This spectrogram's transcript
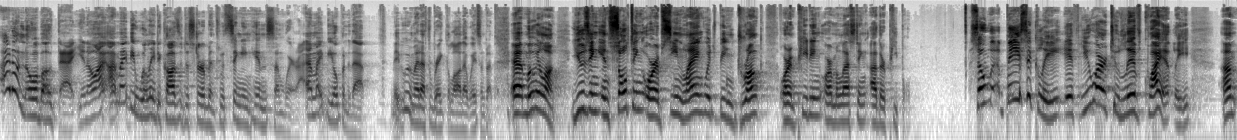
I don't know about that. You know, I, I might be willing to cause a disturbance with singing hymns somewhere. I might be open to that. Maybe we might have to break the law that way sometime. Uh, moving along, using insulting or obscene language, being drunk, or impeding or molesting other people. So basically, if you are to live quietly, um,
